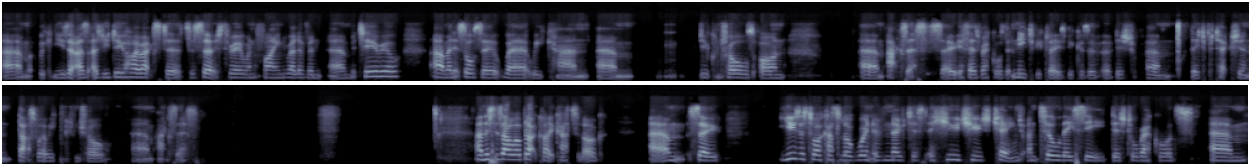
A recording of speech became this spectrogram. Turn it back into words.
Um, we can use it as, as you do Hyrax to, to search through and find relevant um, material. And it's also where we can do controls on um, access. So if there's records that need to be closed because of, of digital data protection, that's where we can control access. And this is our Blacklight catalogue. Um, so users to our catalogue won't have noticed a huge, huge change until they see digital records um,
